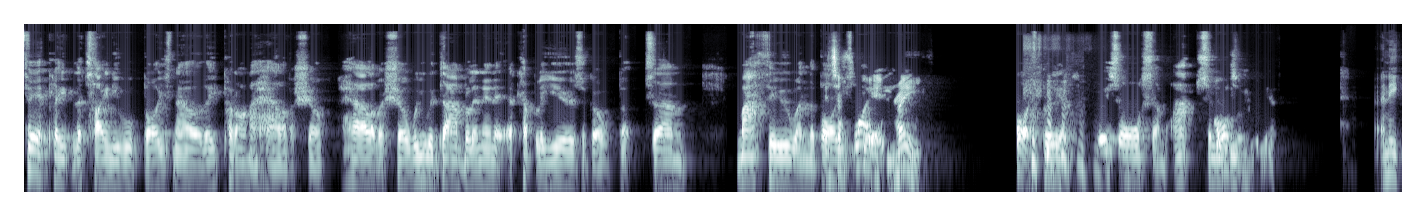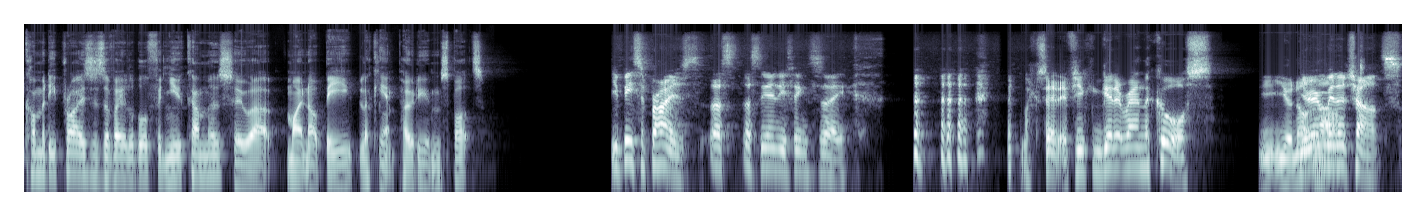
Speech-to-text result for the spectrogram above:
fair play to the Tiny Whoop boys now. They put on a hell of a show. A hell of a show. We were dabbling in it a couple of years ago, but um, Matthew and the boys. It's a flying rate. Oh, it's brilliant. it's awesome. Absolutely Awesome. brilliant. Any comedy prizes available for newcomers who uh, might not be looking at podium spots? You'd be surprised. That's that's the only thing to say. Like I said, if you can get it around the course, you're not. You're in with a chance.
